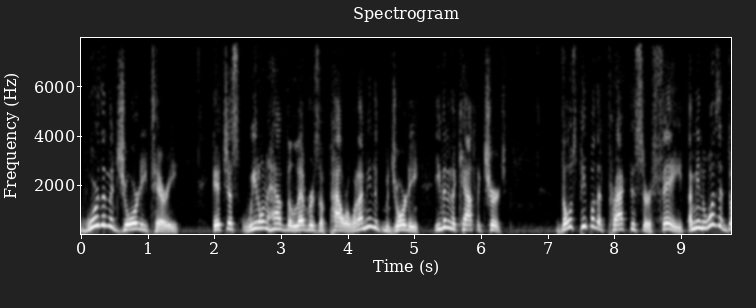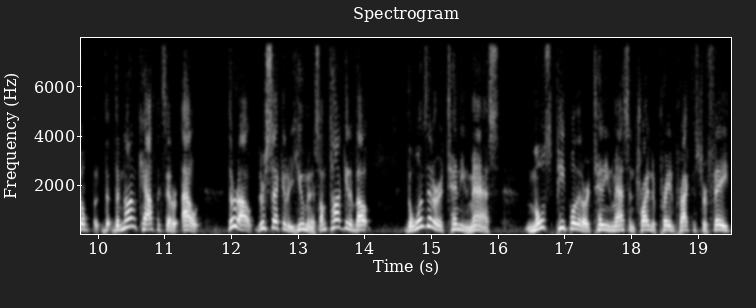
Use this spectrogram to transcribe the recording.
we're the majority, Terry. It just we don't have the levers of power. When I mean the majority, even in the Catholic Church, those people that practice their faith. I mean the ones that don't, the, the non-Catholics that are out, they're out. They're secular humanists. I'm talking about the ones that are attending Mass, most people that are attending Mass and trying to pray and practice their faith,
